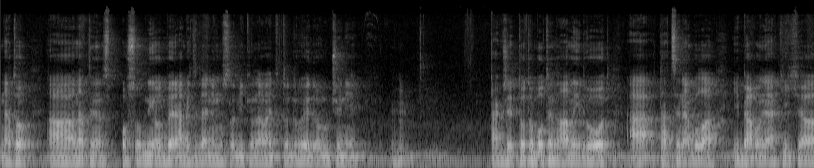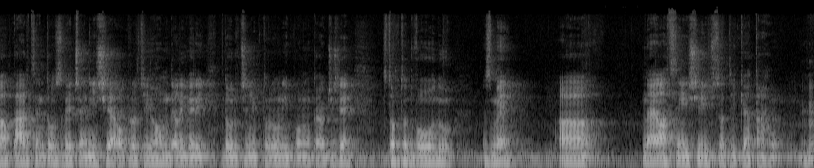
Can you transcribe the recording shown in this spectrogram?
na, to, na ten osobný odber, aby teda nemuseli vykonávať to druhé doručenie. Mm-hmm. Takže toto bol ten hlavný dôvod a tá cena bola iba o nejakých pár centov zväčša nižšia oproti home delivery doručeniu, ktorú oni ponúkajú. Čiže z tohto dôvodu sme najlacnejší, čo sa týka trhu. Uh-huh.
